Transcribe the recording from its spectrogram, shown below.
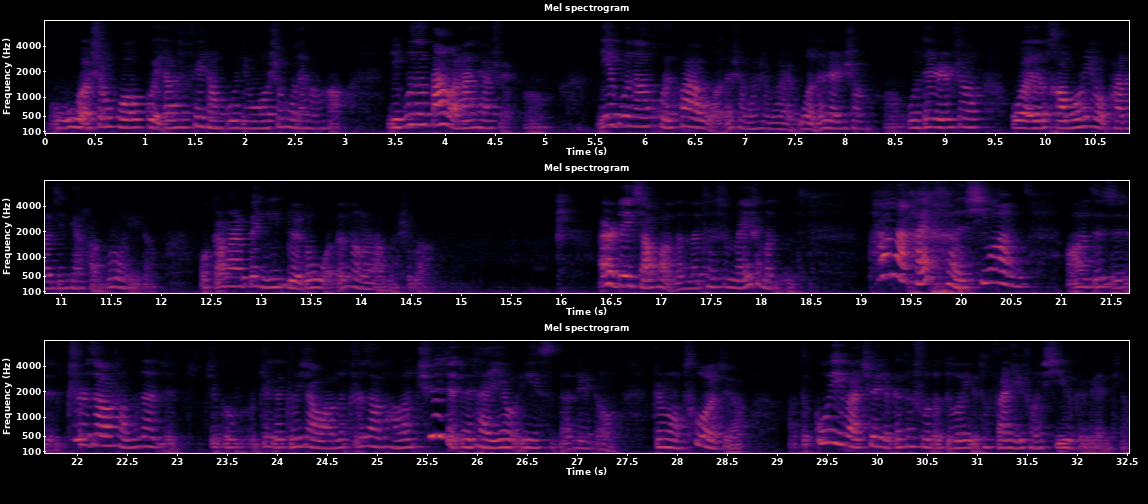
我生活轨道是非常固定，我生活的很好，你不能把我拉下水啊，你也不能毁坏我的什么什么我的人生啊，我的人生我好不容易我爬到今天很不容易的，我干嘛要被你掠夺我的能量呢，是吧？而这小伙子呢，他是没什么，他呢还很希望啊，这这制造什么呢？这这个这个追小王的制造的好像确姐对他也有意思的这种这种错觉。啊他故意把雀姐跟他说的德语，他翻译成西语给别人听。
